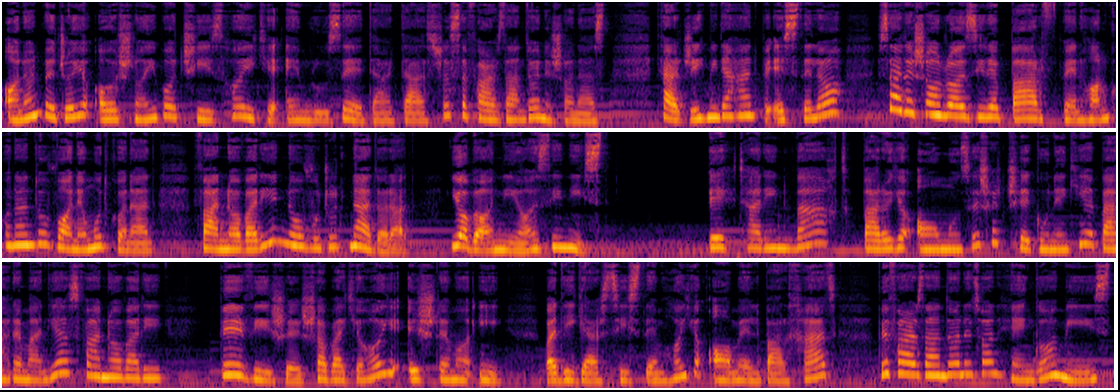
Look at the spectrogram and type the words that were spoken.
آنان به جای آشنایی با چیزهایی که امروزه در دسترس فرزندانشان است ترجیح می دهند به اصطلاح سرشان را زیر برف پنهان کنند و وانمود کنند فناوری نو وجود ندارد یا به آن نیازی نیست بهترین وقت برای آموزش چگونگی بهرهمندی از فناوری به ویژه شبکه های اجتماعی و دیگر سیستم های عامل بر خط به فرزندانتان هنگامی است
